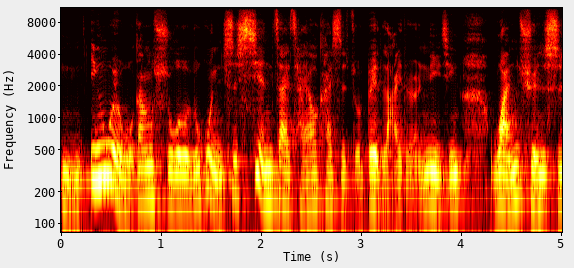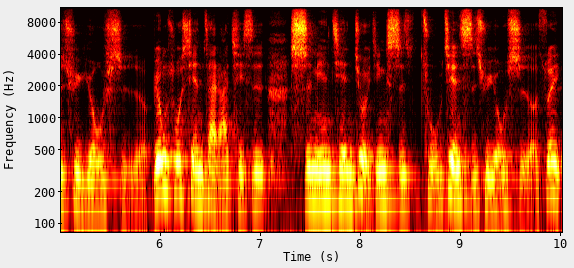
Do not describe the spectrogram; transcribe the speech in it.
嗯，因为我刚刚说了，如果你是现在才要开始准备来的人，你已经完全失去优势了。不用说现在来，其实十年前就已经是逐。渐失去优势了，所以。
